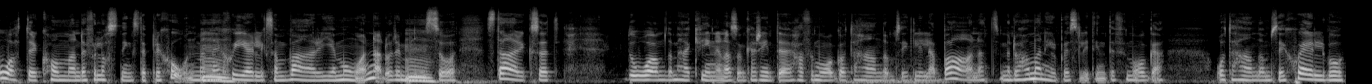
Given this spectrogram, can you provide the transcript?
återkommande förlossningsdepression. Men mm. den sker liksom varje månad och den blir mm. så stark så att då om de här kvinnorna som kanske inte har förmåga att ta hand om sitt lilla barn, att, men då har man helt plötsligt inte förmåga att ta hand om sig själv. Och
